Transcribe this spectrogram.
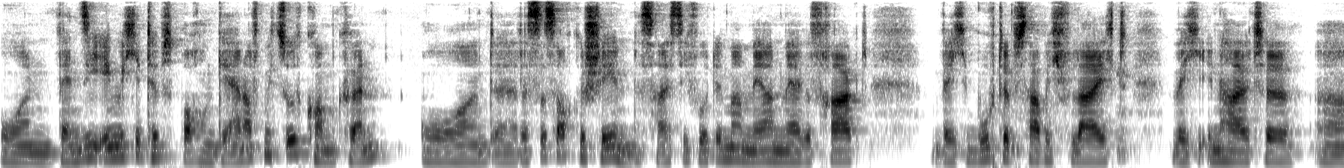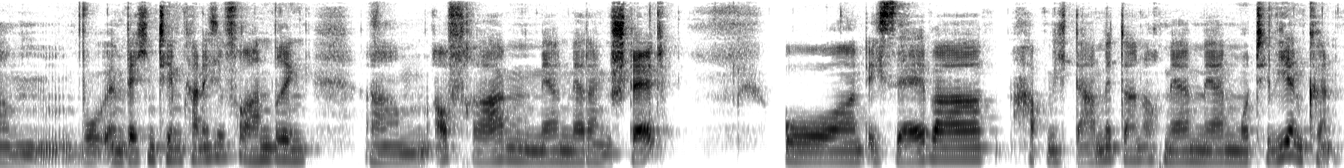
und wenn Sie irgendwelche Tipps brauchen, gerne auf mich zukommen können. Und äh, das ist auch geschehen. Das heißt, ich wurde immer mehr und mehr gefragt, welche Buchtipps habe ich vielleicht, welche Inhalte, ähm, wo, in welchen Themen kann ich sie voranbringen, ähm, auch Fragen mehr und mehr dann gestellt. Und ich selber habe mich damit dann auch mehr und mehr motivieren können.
